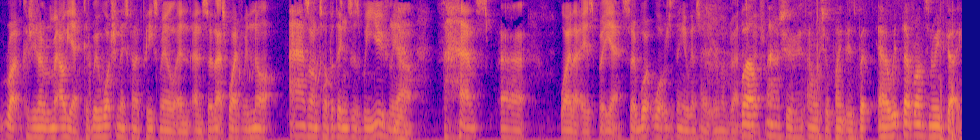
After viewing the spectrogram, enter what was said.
Right, because you don't remember. Oh yeah, because we're watching this kind of piecemeal, and and so that's why we're not as on top of things as we usually Yeah. are. That's uh, why that is. But yeah, so what what was the thing you were going to say that you remember about Well? I'm not sure how much your point is, but uh, with that Bronson Reed guy,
